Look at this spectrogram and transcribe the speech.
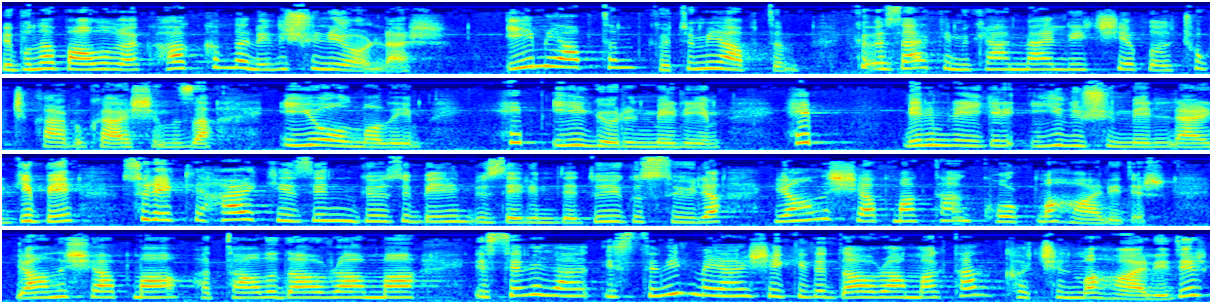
ve buna bağlı olarak hakkında ne düşünüyorlar? İyi mi yaptım, kötü mü yaptım? Ki özellikle mükemmelliyetçi yapıları çok çıkar bu karşımıza. İyi olmalıyım, hep iyi görünmeliyim, hep benimle ilgili iyi düşünmeliler gibi sürekli herkesin gözü benim üzerimde duygusuyla yanlış yapmaktan korkma halidir. Yanlış yapma, hatalı davranma, istenilen, istenilmeyen şekilde davranmaktan kaçınma halidir.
